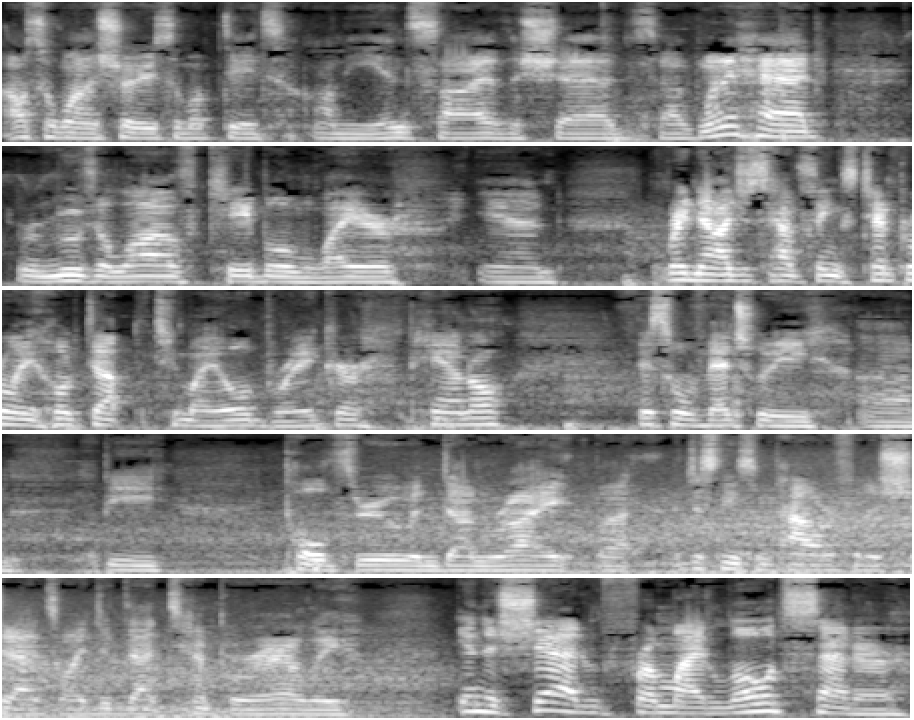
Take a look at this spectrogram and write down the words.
I also want to show you some updates on the inside of the shed. So I went ahead and removed a lot of cable and wire and right now I just have things temporarily hooked up to my old breaker panel. This will eventually um, be pulled through and done right, but I just need some power for the shed, so I did that temporarily. In the shed from my load center,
